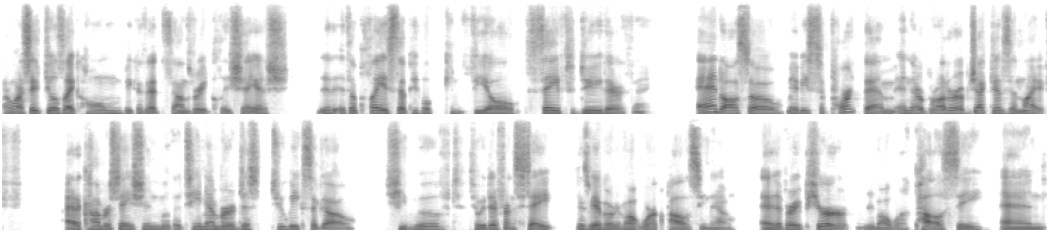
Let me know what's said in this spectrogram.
I don't want to say feels like home because that sounds very cliche ish. It's a place that people can feel safe to do their thing and also maybe support them in their broader objectives in life. I had a conversation with a team member just two weeks ago. She moved to a different state because we have a remote work policy now and a very pure remote work policy. And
